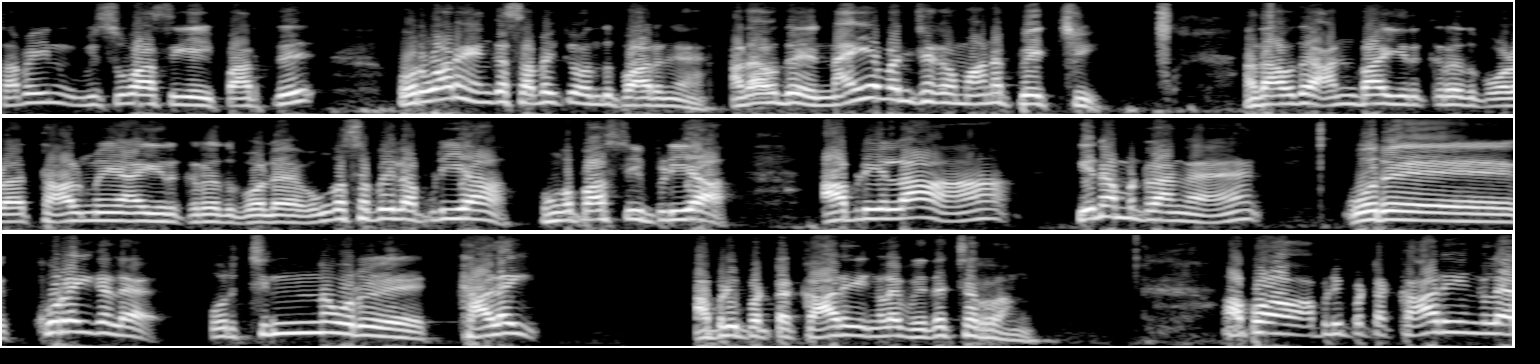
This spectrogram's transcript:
சபையின் விசுவாசியை பார்த்து ஒரு வாரம் எங்கள் சபைக்கு வந்து பாருங்க. அதாவது நயவஞ்சகமான பேச்சு. அதாவது அன்பாக இருக்கிறது போல தாழ்மையாக இருக்கிறது போல உங்கள் சபையில் அப்படியா? உங்கள் பாஸ்ட் இப்படியா? அப்படியெல்லாம் என்ன பண்ணுறாங்க ஒரு குறைகளை ஒரு சின்ன ஒரு கலை அப்படிப்பட்ட காரியங்களை விதைச்சிடுறாங்க. அப்போ அப்படிப்பட்ட காரியங்களை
